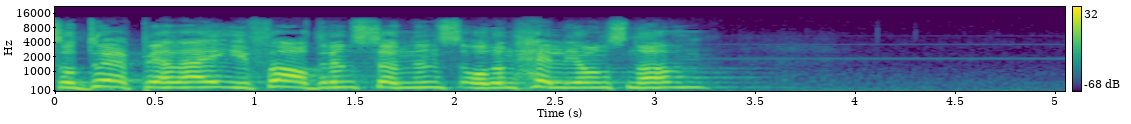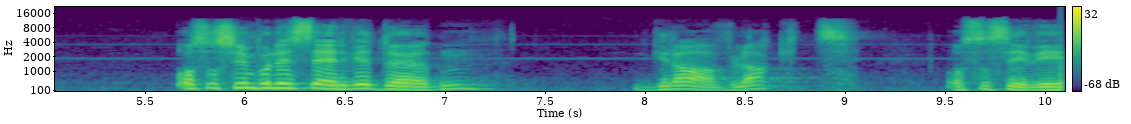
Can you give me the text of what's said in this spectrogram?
så døper jeg deg i Faderens, Sønnens og Den hellige ånds navn. Og så symboliserer vi døden, gravlagt, og så sier vi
